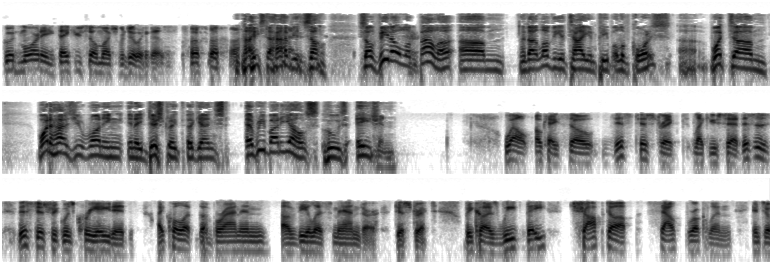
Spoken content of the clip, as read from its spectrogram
Good morning. Thank you so much for doing this. nice to have you. So, so Vito LaBella, um, and I love the Italian people, of course. Uh, what um, what has you running in a district against everybody else who's Asian? Well, okay, so this district, like you said, this is this district was created. I call it the Brannan Aviles Mander district because we they chopped up South Brooklyn into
